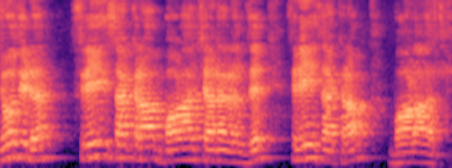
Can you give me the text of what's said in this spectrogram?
ஜோதிடர் ஸ்ரீ சக்ரா பாலா சேனலிருந்து ஸ்ரீ சக்ரா பாலாஜி.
